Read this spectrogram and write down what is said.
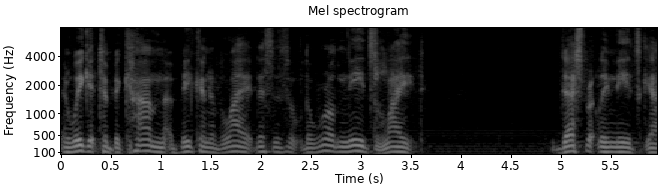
And we get to become a beacon of light. This is the world needs light. Desperately needs God.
